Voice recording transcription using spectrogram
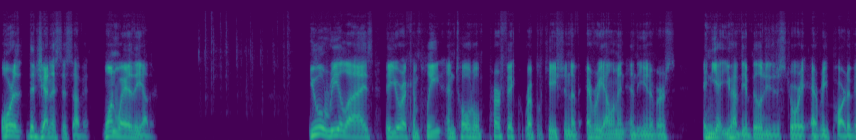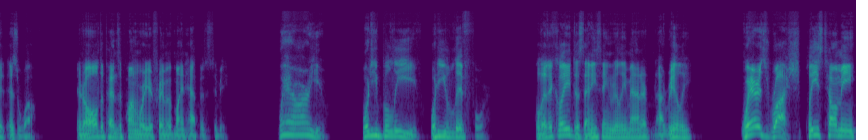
or the genesis of it, one way or the other you will realize that you're a complete and total perfect replication of every element in the universe, and yet you have the ability to destroy every part of it as well. It all depends upon where your frame of mind happens to be. Where are you? What do you believe? What do you live for? Politically, does anything really matter? Not really. Where's Rush? Please tell me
